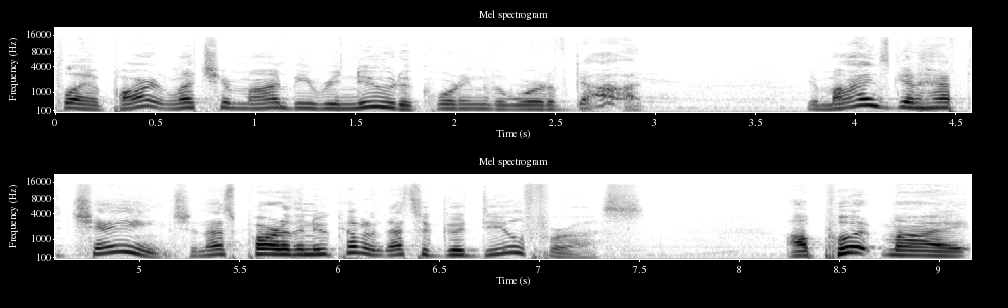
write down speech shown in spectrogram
play a part and let your mind be renewed according to the Word of God. Your mind's going to have to change, and that's part of the new covenant. That's a good deal for us. I'll put my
